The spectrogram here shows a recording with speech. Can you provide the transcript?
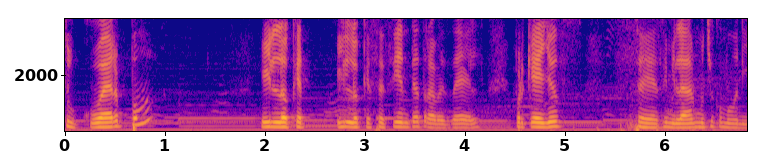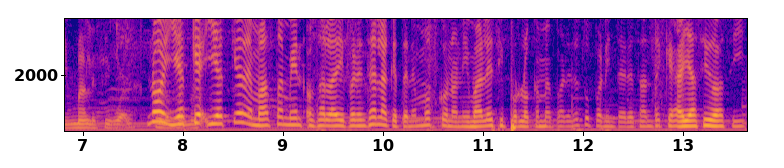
tu cuerpo y lo que y lo que se siente a través de él, porque ellos se asimilaban mucho como animales igual. No, y es que, y es que además también, o sea, la diferencia en la que tenemos con animales y por lo que me parece súper interesante que haya sido así,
